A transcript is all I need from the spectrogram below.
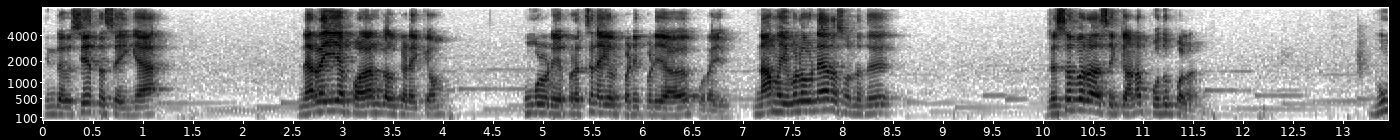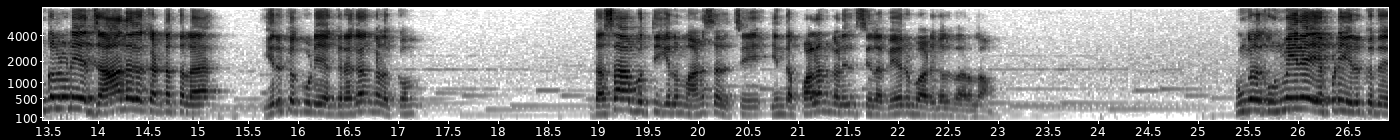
இந்த விஷயத்தை செய்யுங்க நிறைய பலன்கள் கிடைக்கும். உங்களுடைய பிரச்சனைகள் படிப்படியாக குறையும். நாம் இவ்வளவு நேரம் சொன்னது ரிஷபராசிக்கான பொது பலன். உங்களுடைய ஜாதக கட்டத்தில் இருக்கக்கூடிய கிரகங்களுக்கும் தசாபுத்திகளும் அனுசரித்து இந்த பலன்களில் சில வேறுபாடுகள் வரலாம். உங்களுக்கு உண்மையிலே எப்படி இருக்குது?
